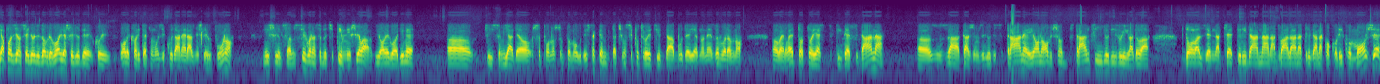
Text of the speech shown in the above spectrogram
Ja pozivam sve ljude dobre volje, sve ljude koji vole kvalitetnu muziku da ne razmišljaju puno. Nišvil sam, siguran sam da će tim Nišvila i ove godine uh, čiji sam ja deo sa ponosom, to mogu da istaknem, da ćemo se potruditi da bude jedno nezaboravno ovaj leto, to jest tih 10 dana za, kažem, za ljude sa strane i ono, obično stranci i ljudi iz drugih gradova dolaze na četiri dana, na dva dana, tri dana, koliko može,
